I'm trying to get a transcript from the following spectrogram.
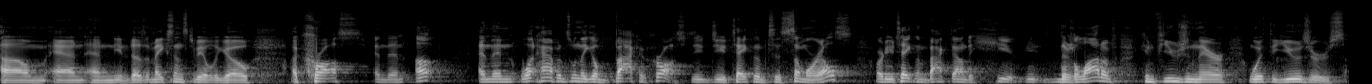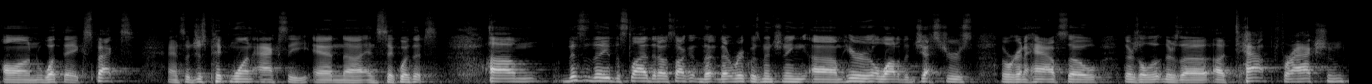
Um, and and you know, does it make sense to be able to go across and then up? And then what happens when they go back across? Do you, do you take them to somewhere else or do you take them back down to here? There's a lot of confusion there with the users on what they expect. And so just pick one axis and, uh, and stick with it. Um, this is the, the slide that I was talking that, that Rick was mentioning. Um, here are a lot of the gestures that we're going to have. So there's a there's a, a, tap for action,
